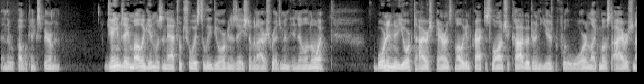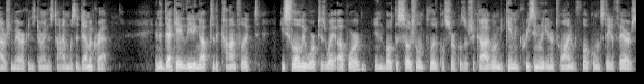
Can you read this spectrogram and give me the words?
and the Republican experiment. James A. Mulligan was a natural choice to lead the organization of an Irish regiment in Illinois. Born in New York to Irish parents, Mulligan practiced law in Chicago during the years before the war, and like most Irish and Irish Americans during this time, was a Democrat. In the decade leading up to the conflict, he slowly worked his way upward in both the social and political circles of Chicago and became increasingly intertwined with local and state affairs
